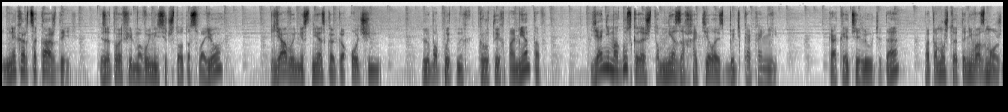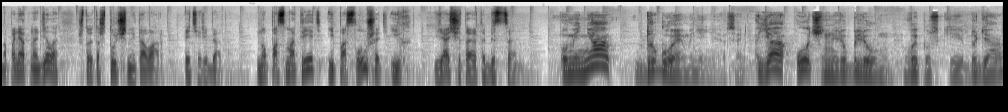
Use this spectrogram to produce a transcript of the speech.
Мне кажется, каждый из этого фильма вынесет что-то свое. Я вынес несколько очень любопытных, крутых моментов. Я не могу сказать, что мне захотелось быть как они, как эти люди, да? Потому что это невозможно. Понятное дело, что это штучный товар, эти ребята. Но посмотреть и послушать их, я считаю это бесценно. У меня другое мнение, Сань. Я очень люблю выпуски Дудя.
